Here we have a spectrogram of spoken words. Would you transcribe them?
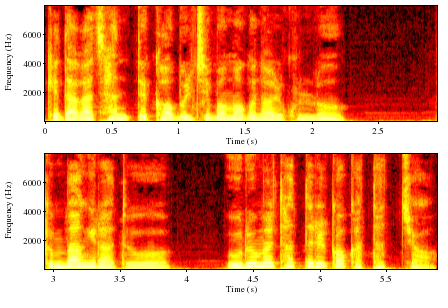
게다가 잔뜩 겁을 집어먹은 얼굴로 금방이라도 울음을 터뜨릴 것 같았죠.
